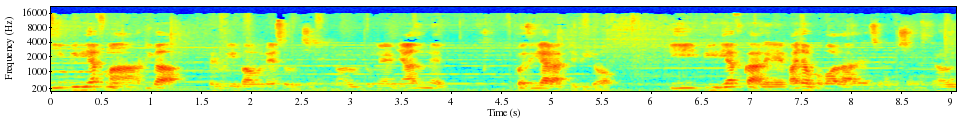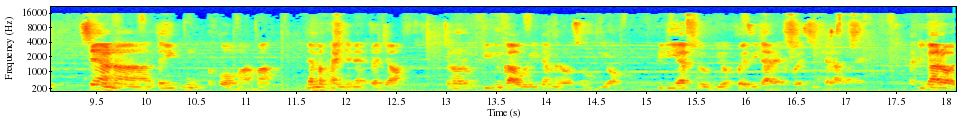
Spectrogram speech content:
ဒီ PDF မှာအဓိကဘယ်လိုတွေပါဝင်လဲဆိုလို့ရှိရင်ကျွန်တော်တို့လူငယ်အများစုနဲ့ဖွဲ့စည်းရတာဖြစ်ပြီးတော့ဒီ PDF ကလည်းဘာကြောင့်ပေါ်လာလဲဆိုလို့ရှိရင်ကျွန်တော်တို့စစ်အာဏာသိမ်းမှုအပေါ်မှာမှလက်မခံခြင်းတဲ့အတွက်ကြောင့် ကျွန်တော်တို့ပြည်သူ့ကာကွယ်ရေးတပ်မတော်ဆိုပြီးတော့ PDF ဆိုပြီးတော့ဖွဲ့စည်းကြတဲ့ဖွဲ့စည်းဖြစ်လာပါတယ်အဓိကတော့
